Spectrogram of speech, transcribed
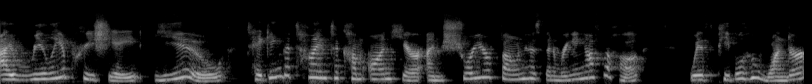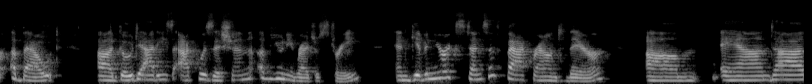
I really appreciate you taking the time to come on here. I'm sure your phone has been ringing off the hook with people who wonder about uh, GoDaddy's acquisition of Uniregistry. And given your extensive background there, um, and uh,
